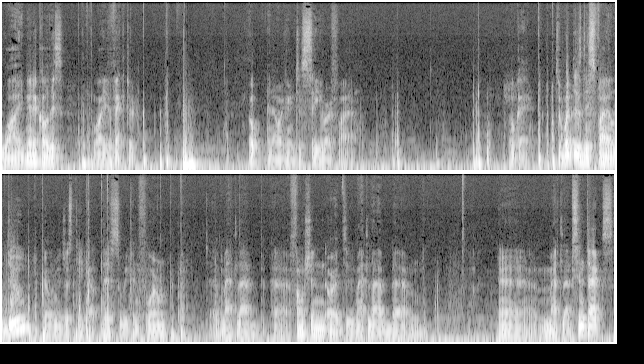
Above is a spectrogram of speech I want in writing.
y. I'm going to call this y vector. Oh, and now we're going to save our file. Okay, so what does this file do? Here, let me just take out this so we can form the MATLAB uh, function or the MATLAB um, uh, MATLAB syntax.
